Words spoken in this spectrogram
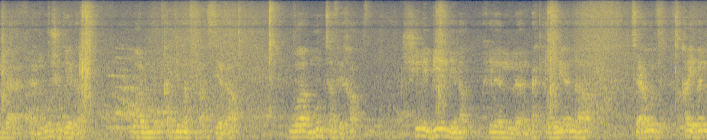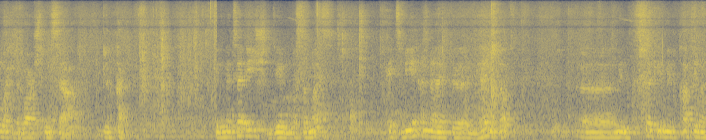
على الوجه ديالها ومقدمة الرأس ديالها ومنتفخة الشيء اللي بين لنا خلال البحث الأولي أنها تعود تقريبا واحد 24 ساعة للقتل النتائج ديال البصمات كتبين أن هاد الهالكة آه، من ساكن من قاطنه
